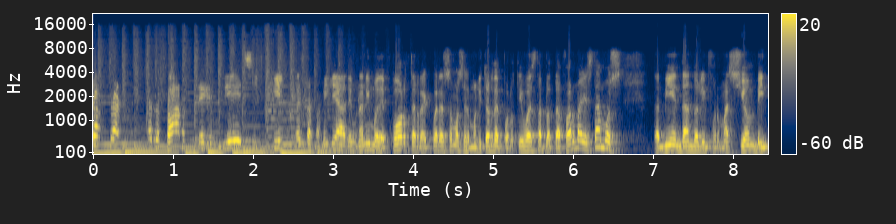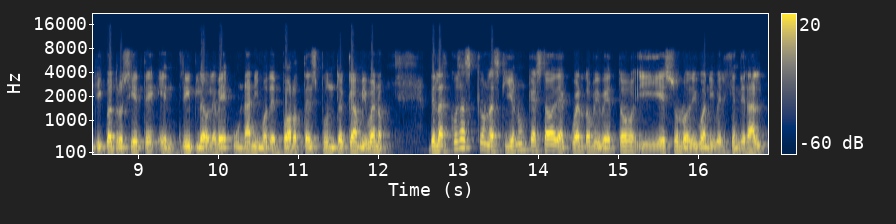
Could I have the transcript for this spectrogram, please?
Parte de esta familia de Unánimo Deporte. Recuerda, somos el monitor deportivo de esta plataforma y estamos también dando la información 24-7 en www.unánimodeportes.com. Y bueno, de las cosas con las que yo nunca he estado de acuerdo, mi Beto, y eso lo digo a nivel general,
